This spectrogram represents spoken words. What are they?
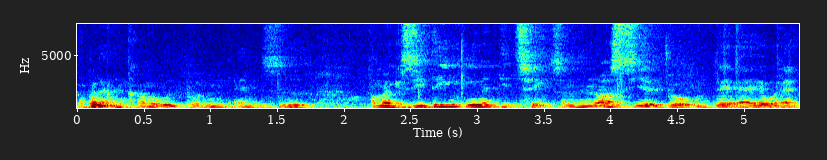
og hvordan han kommer ud på den anden side. Og man kan sige, at det er en af de ting, som han også siger i bogen, det er jo, at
